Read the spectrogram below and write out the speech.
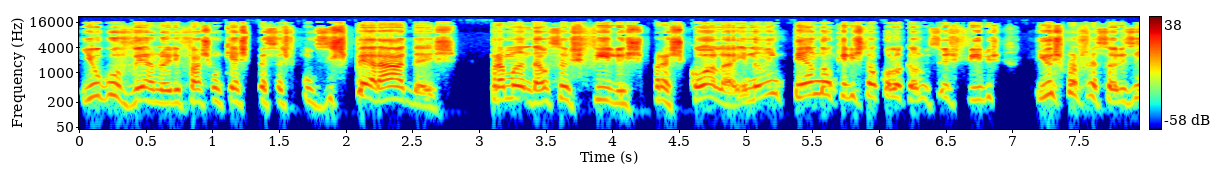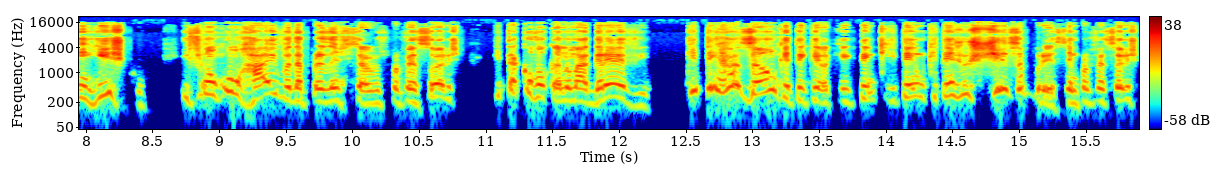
e o governo ele faz com que as pessoas fiquem desesperadas para mandar os seus filhos para a escola e não entendam que eles estão colocando os seus filhos e os professores em risco e ficam com raiva da presença dos professores que está convocando uma greve que tem razão, que tem, que, tem, que, tem, que tem justiça por isso. Tem professores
